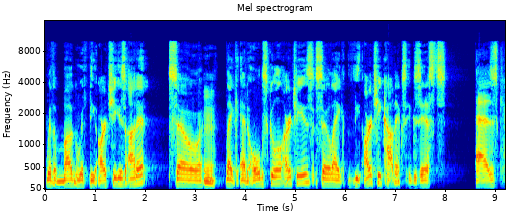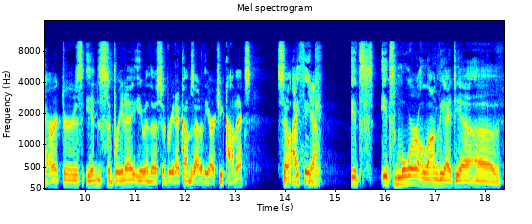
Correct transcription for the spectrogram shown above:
with a mug with the Archies on it. So mm. like an old school Archies. So like the Archie comics exists as characters in Sabrina, even though Sabrina comes out of the Archie comics. So I think yeah. it's it's more along the idea of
